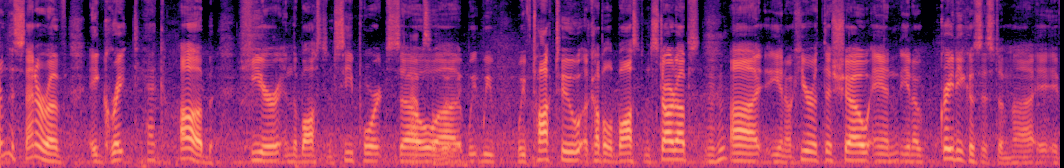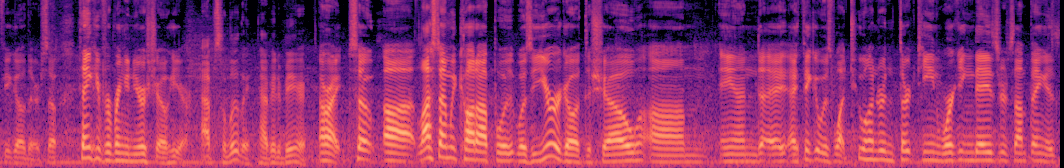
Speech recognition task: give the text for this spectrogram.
in the center of a great tech hub here in the Boston Seaport. So uh, we, we, we've talked to a couple of Boston startups mm -hmm. uh, you know, here at this show and you know, great ecosystem uh, if you go there. So thank you for bringing your show here. Absolutely, happy to be here. All right, so uh, last time we caught up was, was, a year ago at the show um, and I, I think it was what, 213 working days or something, as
